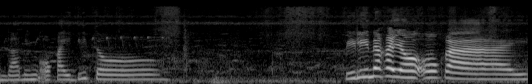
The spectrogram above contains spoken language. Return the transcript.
Ang daming okay dito. Pili na kayo, okay.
